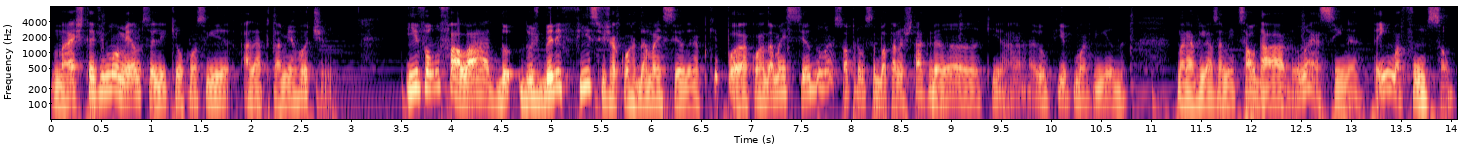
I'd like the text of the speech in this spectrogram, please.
Mas teve momentos ali que eu consegui adaptar minha rotina. E vamos falar do, dos benefícios de acordar mais cedo, né? Porque, pô, acordar mais cedo não é só para você botar no Instagram que, ah, eu vivo uma vida maravilhosamente saudável. Não é assim, né? Tem uma função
